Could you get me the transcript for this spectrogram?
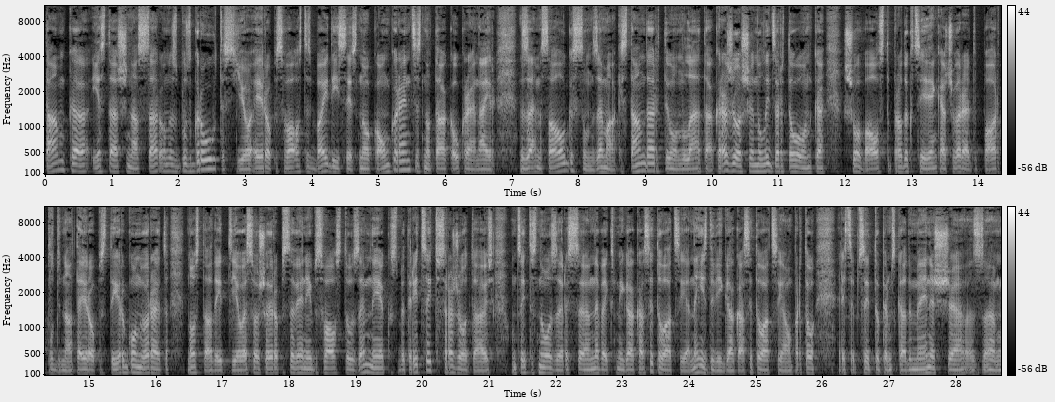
tam, ka iestāšanās sarunas būs grūtas, jo Eiropas valstis baidīsies no konkurences, no tā, ka Ukrainā ir zemes algas un zemāki standarti un lētāka ražošana līdz ar to, un ka šo valstu produkcija vienkārši varētu pārpludināt Eiropas tirgu un varētu nostādīt jau esošo Eiropas Savienības valstu zemniekus, bet arī citus ražotājus un citas nozares neveiksmīgākā situācijā, neizdevīgākā situācijā, un par to recepcitu pirms kādu mēnešu um,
